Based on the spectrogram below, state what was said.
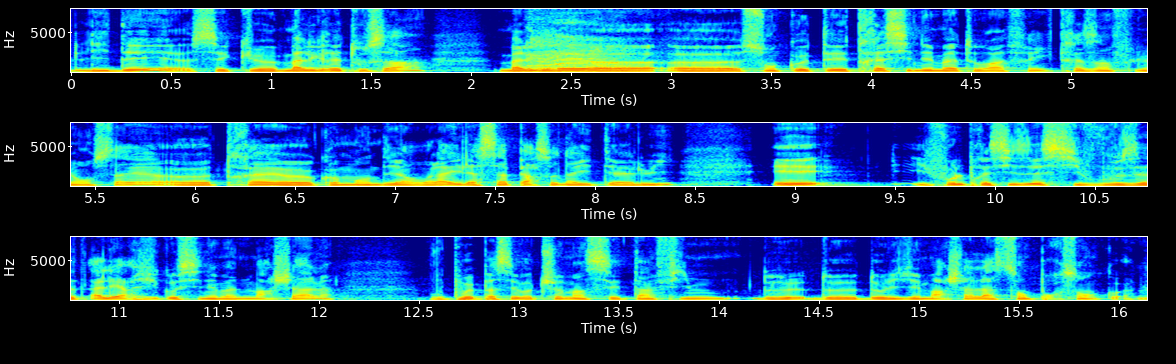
l'idée, c'est que malgré tout ça, malgré son côté très cinématographique, très influencé, très, comment dire, voilà, il a sa personnalité à lui. Et il faut le préciser, si vous êtes allergique au cinéma de Marshall, vous pouvez passer votre chemin. C'est un film d'Olivier Marshall à 100%. Quoi. Mm.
